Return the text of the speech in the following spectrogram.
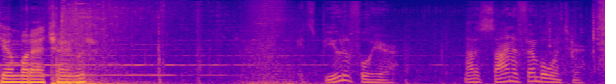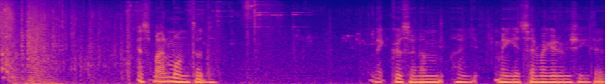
Mindenki olyan barátságos. Beautiful here. Not a sign of Fimbulwinter. Ezt már mondtad. Köszönöm, hogy még egyszer megerősíted.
